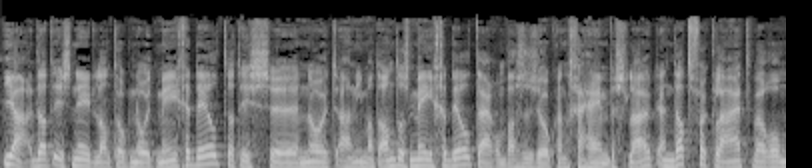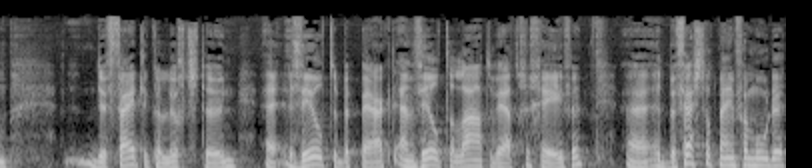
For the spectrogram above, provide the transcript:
Ja, dat is Nederland ook nooit meegedeeld. Dat is uh, nooit aan iemand anders meegedeeld. Daarom was het dus ook een geheim besluit. En dat verklaart waarom de feitelijke luchtsteun eh, veel te beperkt en veel te laat werd gegeven. Uh, het bevestigt mijn vermoeden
